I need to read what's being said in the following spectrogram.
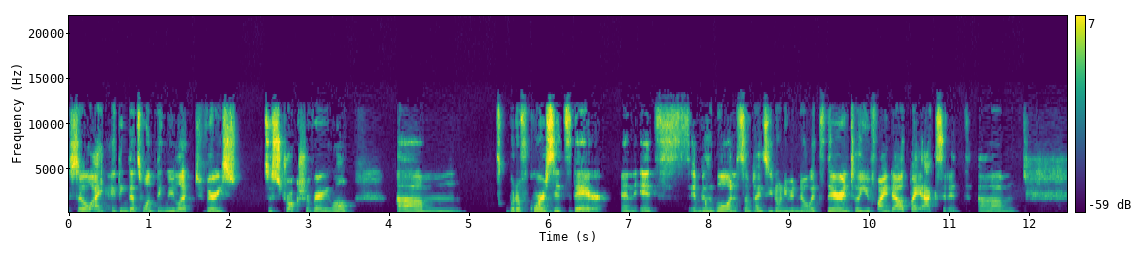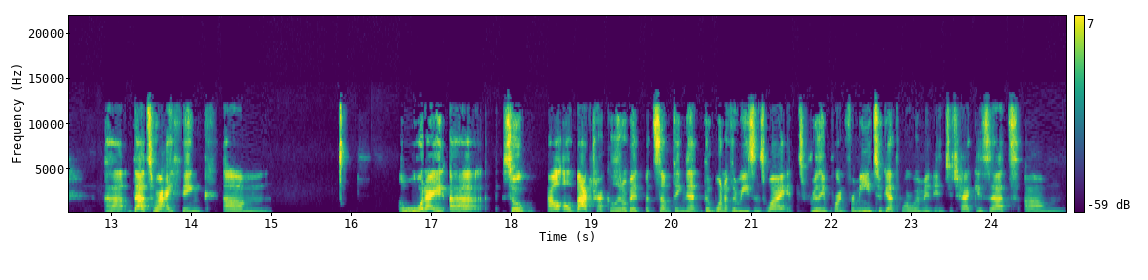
so I, I, think that's one thing we like to very to structure very well. Um, but of course, it's there and it's invisible and sometimes you don't even know it's there until you find out by accident um, uh, that's where i think um, what i uh, so I'll, I'll, backtrack a little bit but something that the, one of the reasons why it's really important for me to get more women into tech is that um,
